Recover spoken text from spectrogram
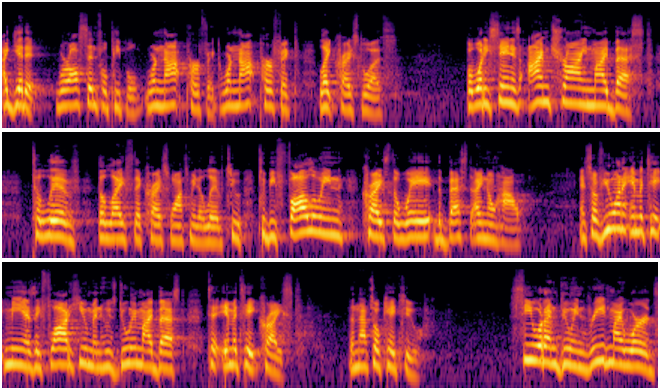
I get it. We're all sinful people. We're not perfect. We're not perfect like Christ was. But what he's saying is, I'm trying my best to live the life that Christ wants me to live, to, to be following Christ the way, the best I know how. And so, if you want to imitate me as a flawed human who's doing my best to imitate Christ, then that's okay too. See what I'm doing, read my words,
